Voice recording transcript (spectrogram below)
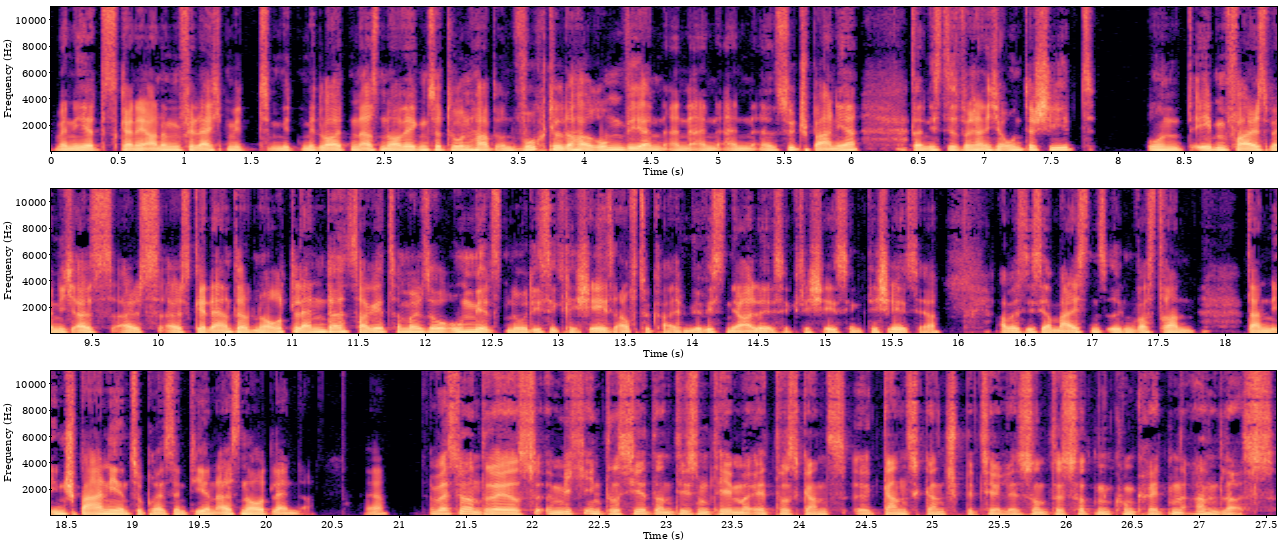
wenn ich jetzt, keine Ahnung, vielleicht mit, mit, mit Leuten aus Norwegen zu tun habe und wuchtel da herum wie ein, ein, ein, ein Südspanier, dann ist das wahrscheinlich ein Unterschied. Und ebenfalls, wenn ich als, als, als gelernter Nordländer, sage ich jetzt einmal so, um jetzt nur diese Klischees aufzugreifen, wir wissen ja alle, Klischees sind Klischees, ja, aber es ist ja meistens irgendwas dran, dann in Spanien zu präsentieren als Nordländer. Ja? Weißt du, Andreas, mich interessiert an diesem Thema etwas ganz, äh, ganz, ganz Spezielles und das hat einen konkreten Anlass.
